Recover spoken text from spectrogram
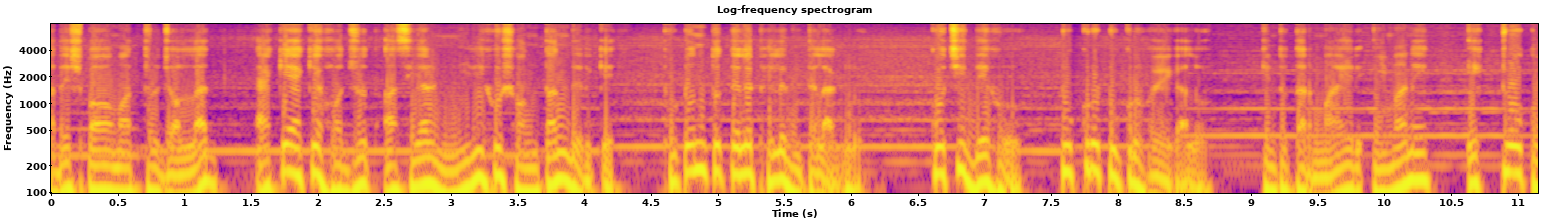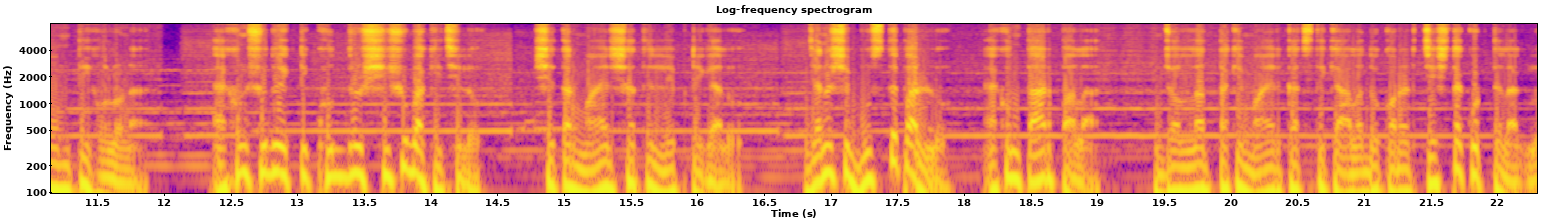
আদেশ পাওয়া মাত্র জল্লাদ, একে একে হজরত আসিয়ার নিরীহ সন্তানদেরকে ফুটন্ত তেলে ফেলে দিতে লাগল। কচি দেহ টুকরো টুকরো হয়ে গেল, কিন্তু তার মায়ের ইমানে একটুও কমতি হলো না। এখন শুধু একটি ক্ষুদ্র শিশু বাকি ছিল, সে তার মায়ের সাথে লেপটে গেল। যেন সে বুঝতে পারল, এখন তার পালা। জল্লাদ তাকে মায়ের কাছ থেকে আলাদা করার চেষ্টা করতে লাগল,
